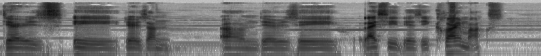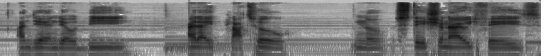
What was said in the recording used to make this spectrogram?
There is a there's an um there is a let's say there's a climax and then there will be either a plateau, you know, stationary phase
